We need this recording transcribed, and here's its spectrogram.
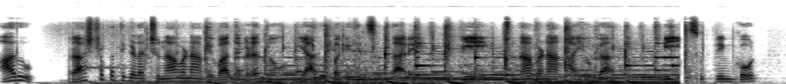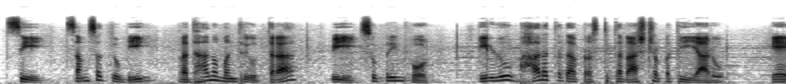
ಆರು, ರಾಷ್ಟ್ರಪತಿಗಳ ಚುನಾವಣಾ ವಿವಾದಗಳನ್ನು ಯಾರು ಬಗೆಹರಿಸುತ್ತಾರೆ? ಎ, ಚುನಾವಣಾ ಆಯೋಗ, ಬಿ, ಸುಪ್ರೀಂ ಕೋರ್ಟ್, ಸಿ, ಸಂಸತ್ತು, ಡಿ ಪ್ರಧಾನಮಂತ್ರಿ ಉತ್ತರ, ಬಿ, ಸುಪ್ರೀಂ ಕೋರ್ಟ್. ಏಳು ಭಾರತದ ಪ್ರಸ್ತುತ ರಾಷ್ಟ್ರಪತಿ ಯಾರು? A.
